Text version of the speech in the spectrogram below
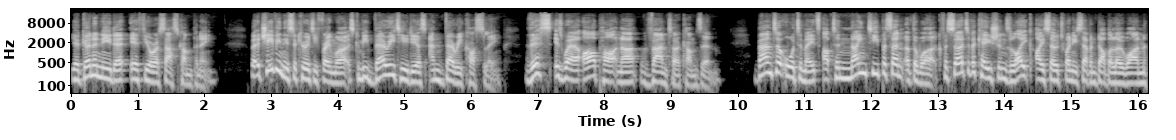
You're going to need it if you're a SaaS company. But achieving these security frameworks can be very tedious and very costly. This is where our partner, Vanta, comes in. Vanta automates up to 90% of the work for certifications like ISO 27001,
